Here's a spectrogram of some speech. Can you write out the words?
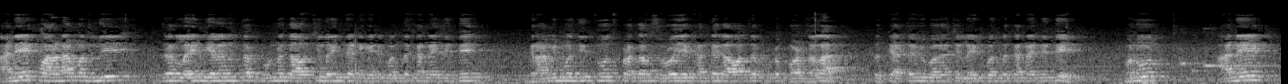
अनेक वार्डामधली जर लाईन गेल्यानंतर पूर्ण गावची लाईन त्या ठिकाणी बंद करण्यात येते. ग्रामीणमध्ये तोच प्रकार सुरू आहे. एखाद्या गावात जर कुठं फॉल्ट झाला तर त्या त्या विभागाची लाईन बंद करण्यात येते. म्हणून अनेक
